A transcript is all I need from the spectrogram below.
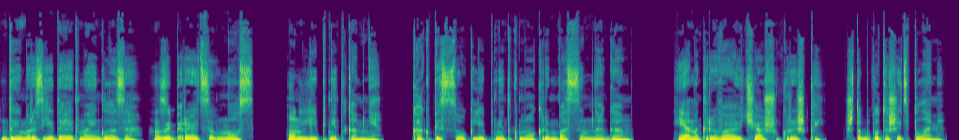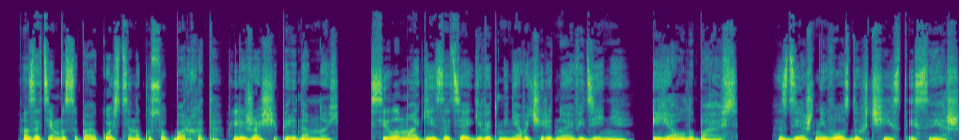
Дым разъедает мои глаза, забирается в нос. Он липнет ко мне, как песок липнет к мокрым босым ногам. Я накрываю чашу крышкой, чтобы потушить пламя. А затем высыпаю кости на кусок бархата, лежащий передо мной. Сила магии затягивает меня в очередное видение, и я улыбаюсь. Здешний воздух чист и свеж.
